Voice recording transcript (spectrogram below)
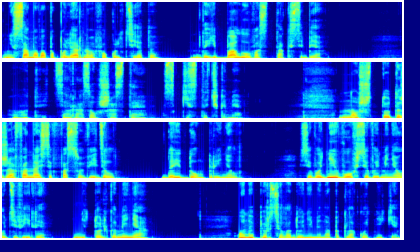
не самого популярного факультета. Да и баллы у вас так себе. Вот ведь зараза ушастая, с кисточками. Но что-то же Афанасьев вас увидел, да и дом принял. Сегодня и вовсе вы меня удивили не только меня. Он оперся ладонями на подлокотники.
